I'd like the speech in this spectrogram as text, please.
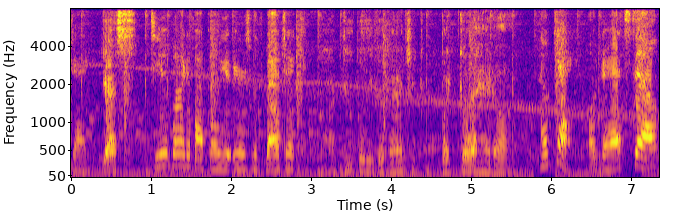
OJ, Yes, do you mind if I blow your ears with magic? I do believe in magic, but go ahead on. Okay, hold your head still.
